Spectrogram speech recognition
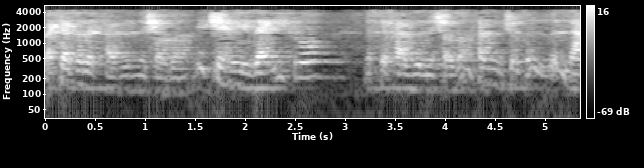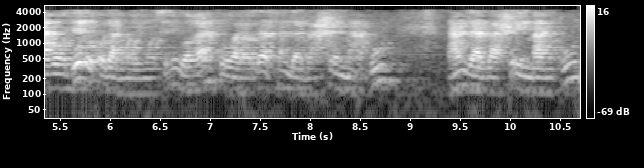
و کذا فضل نشازان. یک چهره ضعیف رو مثل فضل نشازان فضل نشازان نوادر علمای ماسنی واقعا فوقلاده هستن در بخش معقول هم در بخش منقول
